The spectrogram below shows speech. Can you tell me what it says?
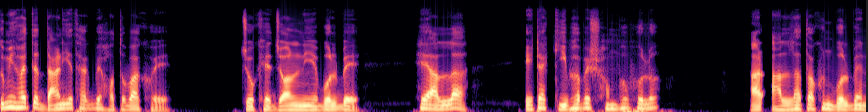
তুমি হয়তো দাঁড়িয়ে থাকবে হতবাক হয়ে। চোখে জল নিয়ে বলবে, হে আল্লাহ, এটা কীভাবে সম্ভব হলো? আর আল্লাহ তখন বলবেন,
